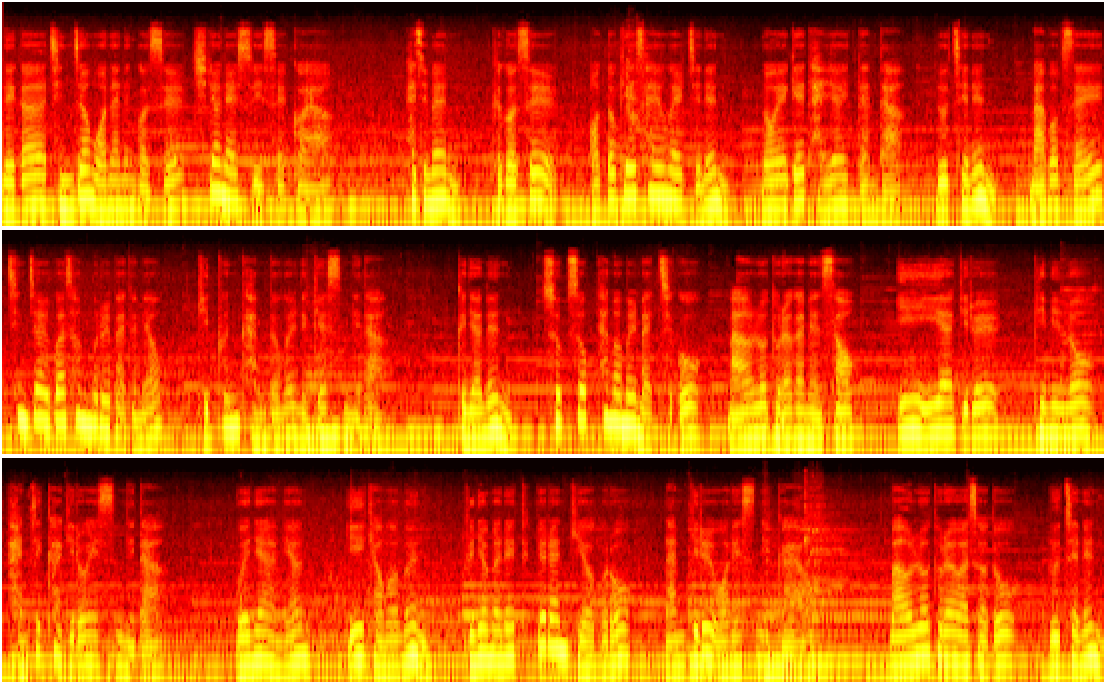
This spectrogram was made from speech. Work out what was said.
내가 진정 원하는 것을 실현할 수 있을 거야. 하지만 그것을 어떻게 사용할지는 너에게 달려있단다. 루체는 마법사의 친절과 선물을 받으며 깊은 감동을 느꼈습니다. 그녀는 숲속 탐험을 마치고 마을로 돌아가면서 이 이야기를 비밀로 간직하기로 했습니다. 왜냐하면 이 경험은 그녀만의 특별한 기억으로 남기를 원했으니까요. 마을로 돌아와서도 루체는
